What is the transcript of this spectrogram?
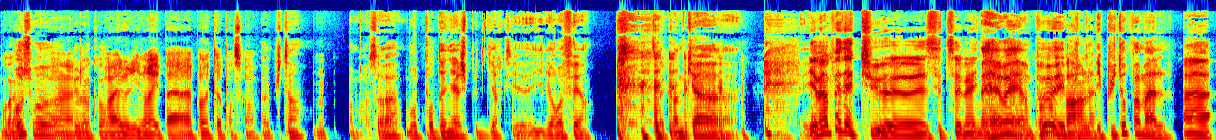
Ouais. Oh, Ouais. ok, d'accord. Ouais, le livre est pas, pas au top en ce moment. Ah, putain. Mm. Ah, bah, ça va. Bon, pour Daniel, je peux te dire qu'il est refait. hein. 50K. euh, Il y avait un peu d'actu euh, cette semaine. ben ouais, un peu, et, parle. plutôt- et plutôt pas mal. À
